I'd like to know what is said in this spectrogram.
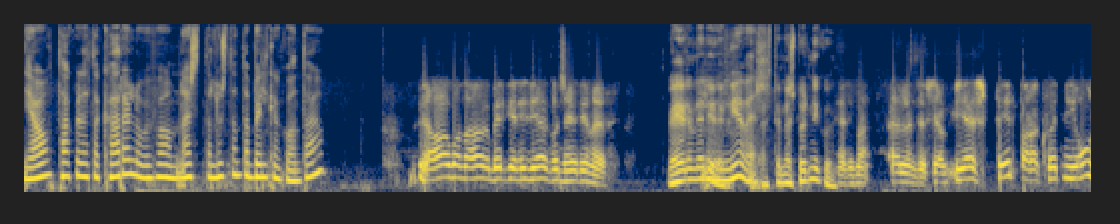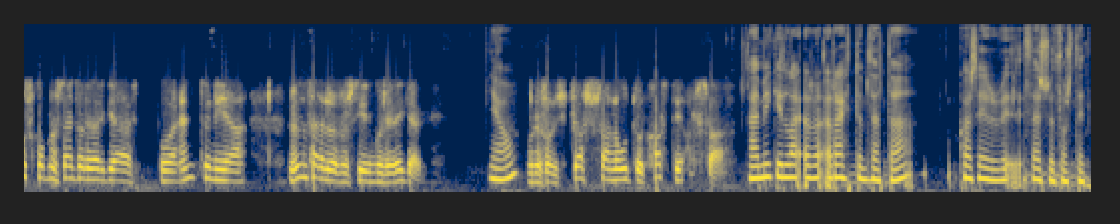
Já, takk fyrir þetta Karel og við fáum næsta lustanda bilgan, góðan dag Já, góðan dag, Birgir Hítið, hvernig hefur ég með þér? Við erum vel í þér. Mjög vel. Þetta er með spurningu. Þetta er með ellendis. Já, ég spyr bara hvernig í óskopnum stendur þið ekki að búa endur nýja umferðilega stýringunni Reykjavík. Já. Hún er svona stjossan út úr korti alls það. Það er mikið rætt um þetta. Hvað segir þessu Þorstein?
